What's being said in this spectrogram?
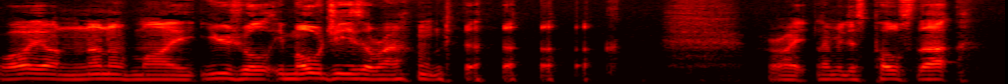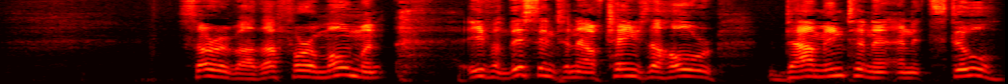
Why are none of my usual emojis around? right, let me just post that. Sorry about that. For a moment, even this internet, I've changed the whole damn internet and it still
